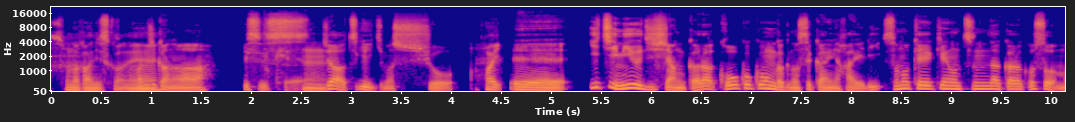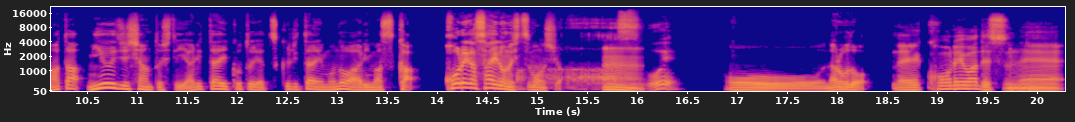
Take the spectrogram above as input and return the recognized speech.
そんな感じですかね。ー感じかな。いいっすじゃあ次行きましょう。はい。えー一ミュージシャンから広告音楽の世界に入りその経験を積んだからこそまたミュージシャンとしてやりたいことや作りたいものはありますか？これが最後の質問でしょあーうん。すごい。おーなるほど。で、これはですね、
